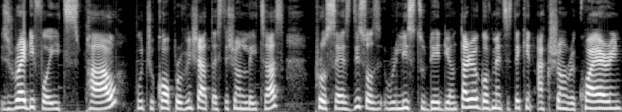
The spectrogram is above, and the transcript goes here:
is ready for its PAL, which we call provincial attestation letters process. This was released today. The Ontario government is taking action requiring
